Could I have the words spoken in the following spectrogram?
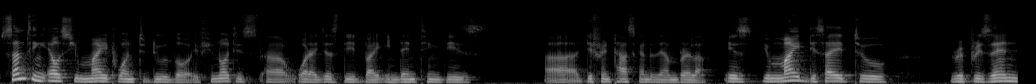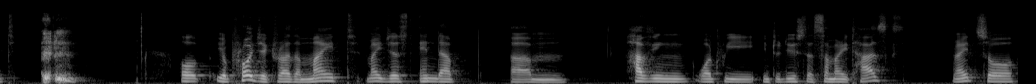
Something else you might want to do though, if you notice uh, what I just did by indenting these uh, different tasks under the umbrella, is you might decide to represent or your project rather might might just end up um, having what we introduced as summary tasks, right? So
